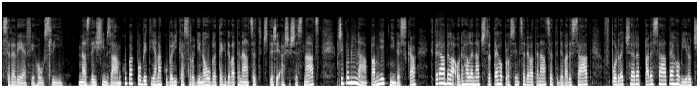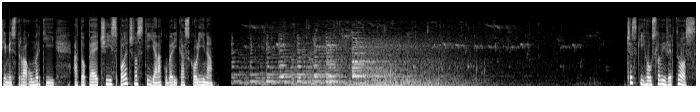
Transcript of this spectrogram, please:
s reliéfy houslí. Na zdejším zámku pak pobyt Jana Kubelíka s rodinou v letech 1904 až 16 připomíná pamětní deska, která byla odhalena 4. prosince 1990 v podvečer 50. výročí mistrova úmrtí, a to péčí společnosti Jana Kubelíka z Kolína. Český houslový virtuos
